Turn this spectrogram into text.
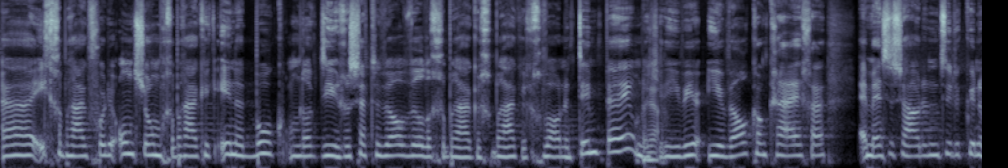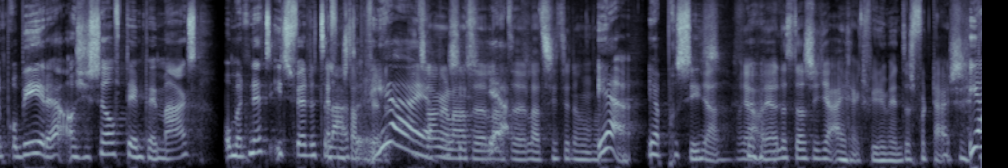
Eh, ik gebruik voor de onchom gebruik ik in het boek, omdat ik die recepten wel wilde gebruiken, gebruik ik gewoon een tempeh, omdat Ja. je die weer hier wel kan krijgen. En mensen zouden natuurlijk kunnen proberen, als je zelf tempeh maakt, om het net iets verder te Even laten. Ja, Iets ja, langer laten, ja. laten, laten zitten dan... Ja, ja, precies. Ja, ja, ja dat, dat is je eigen experiment. Dat is voor thuis. Ja,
